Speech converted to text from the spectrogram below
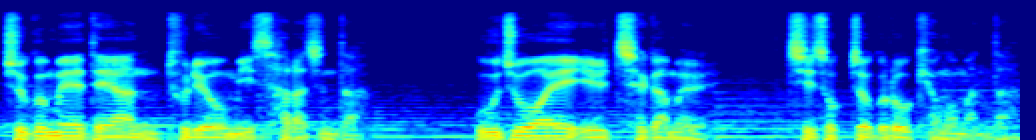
죽음에 대한 두려움이 사라진다. 우주와의 일체감을 지속적으로 경험한다.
